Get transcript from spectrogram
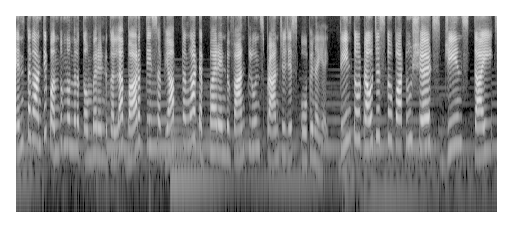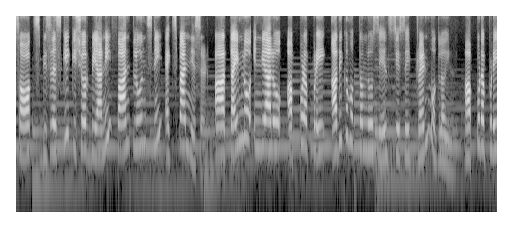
ఎంతగా అంటే పంతొమ్మిది వందల తొంభై రెండు కల్లా భారతదేశ వ్యాప్తంగా డెబ్బై రెండు ఫ్యాన్క్లూన్స్ ఫ్రాంచైజెస్ ఓపెన్ అయ్యాయి. దీంతో ట్రౌజర్స్తో పాటు షర్ట్స్ జీన్స్ టై సాక్స్ బిజినెస్కి కిషోర్ బియానీ ఫ్యాన్క్లూన్స్ని ఎక్స్పాండ్ చేశాడు. ఆ టైంలో ఇండియాలో అప్పుడప్పుడే అధిక మొత్తంలో సేల్స్ చేసే ట్రెండ్ మొదలైంది. అప్పుడప్పుడే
